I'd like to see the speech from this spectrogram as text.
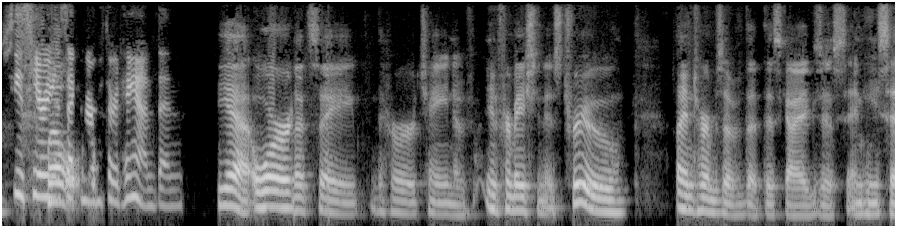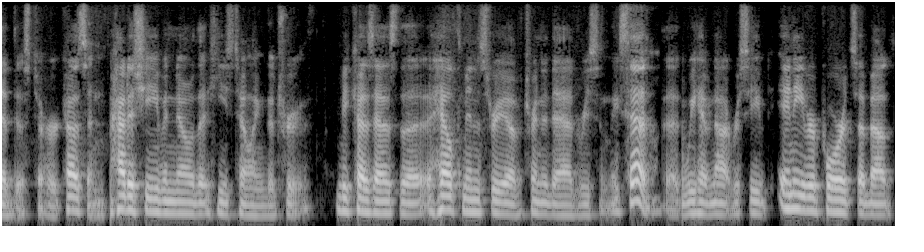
if she's hearing well, it second or third hand, then. Yeah, or let's say her chain of information is true in terms of that this guy exists and he said this to her cousin. How does she even know that he's telling the truth? Because as the health ministry of Trinidad recently said that we have not received any reports about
